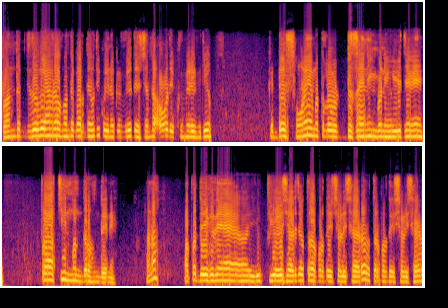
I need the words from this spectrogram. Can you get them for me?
ਬੰਦ, ਜਦੋਂ ਕੈਮਰਾ ਬੰਦ ਕਰਦੇ, ਉਹਦੀ ਕੋਈ ਨਾ ਕੋਈ ਵੀਡੀਓ ਦਿਸ ਜਾਂਦਾ। ਉਹ ਦੇਖੋ ਮੇਰੇ ਵੀਡੀਓ ਕਿੱਡੇ ਸੋਹਣੇ ਮਤਲਬ ਡਿਜ਼ਾਈਨਿੰਗ ਬਣੀ ਹੋਈ ਹੈ, ਜਿਵੇਂ ਪ੍ਰਾਚੀਨ ਮੰਦਿਰ ਹੁੰਦੇ ਨੇ, ਹਨਾ? ਆਪਾਂ ਦੇਖਦੇ ਆ ਯੂਪੀ ਵਾਲੀ ਸਾਈਡ 'ਚ ਉੱਤਰ ਪ੍ਰਦੇਸ਼ ਵਾਲੀ ਸਾਈਡ ਉੱਤਰ ਪ੍ਰਦੇਸ਼ ਵਾਲੀ ਸਾਈਡ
